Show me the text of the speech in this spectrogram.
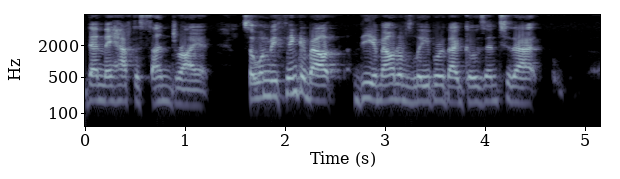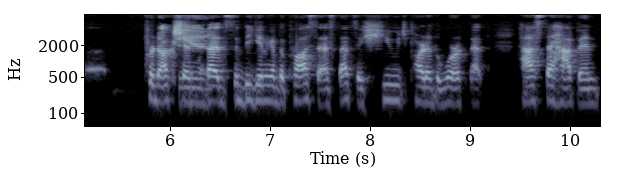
then they have to sun dry it. So when we think about the amount of labor that goes into that uh, production, yeah. that's the beginning of the process. That's a huge part of the work that has to happen.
